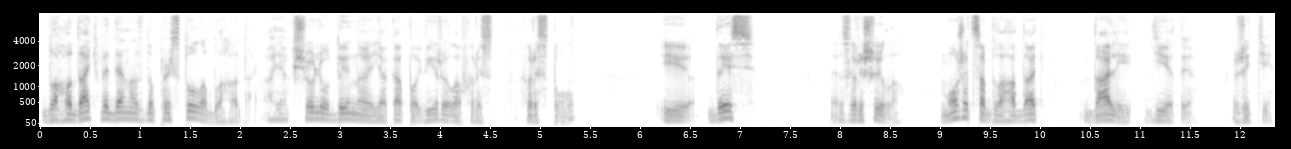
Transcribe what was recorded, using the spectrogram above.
Благодать веде нас до престола благодать. А якщо людина, яка повірила в Христ, Христу і десь згрішила, може ця благодать далі діяти в житті?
